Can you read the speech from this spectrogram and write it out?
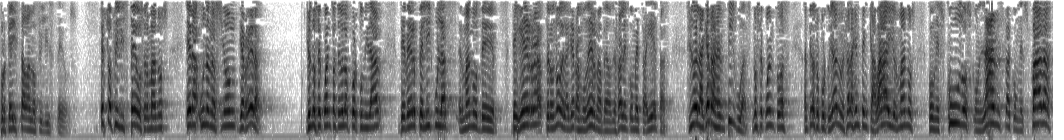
porque ahí estaban los filisteos. Estos filisteos, hermanos, era una nación guerrera. Yo no sé cuánto han tenido la oportunidad de ver películas, hermanos, de, de guerra, pero no de la guerra moderna, donde salen con metralletas, sino de las guerras antiguas. No sé cuánto has, han tenido esa oportunidad, donde sale la gente en caballo, hermanos, con escudos, con lanza, con espada,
